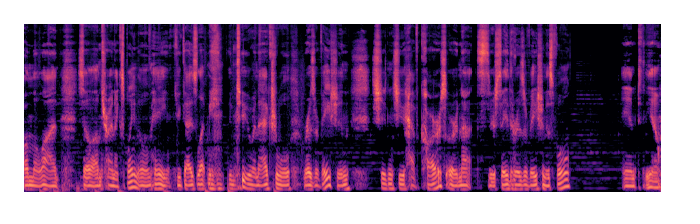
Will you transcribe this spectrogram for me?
on the lot. So I'm trying to explain to them, hey, you guys let me do an actual reservation. Shouldn't you have cars or not? Or say the reservation is full? and you know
